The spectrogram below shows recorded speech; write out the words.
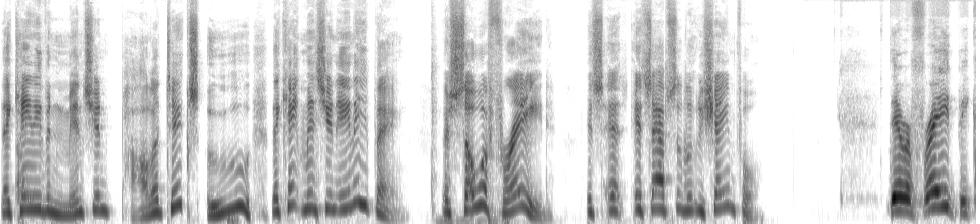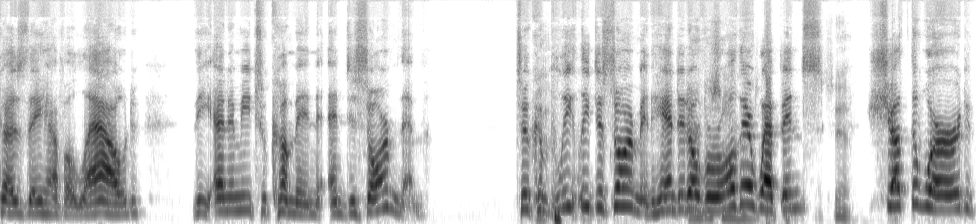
they can't even mention politics. Ooh, they can't mention anything. They're so afraid. It's it's absolutely shameful. They're afraid because they have allowed the enemy to come in and disarm them. To completely disarm and hand it, handed over all their weapons, shut the word,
